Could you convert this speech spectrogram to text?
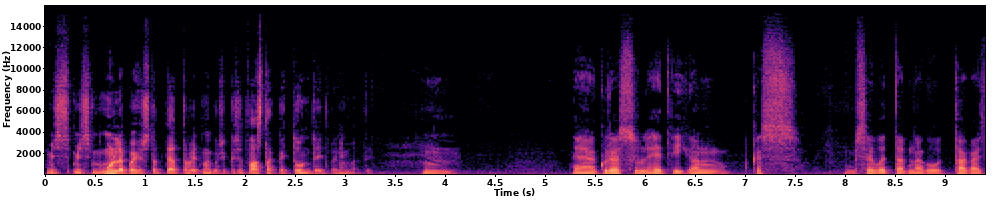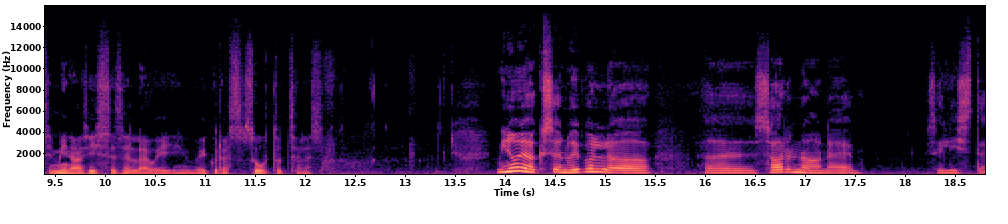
mis, mis mulle põhjustab teatavaid nagu niisuguseid vastakaid tundeid või niimoodi mm kuidas sul, Hedvig, on, kas sa võtad nagu tagasi mina sisse selle või, või kuidas sa suhtud sellesse? minu jaoks see on võib-olla äh, sarnane selliste,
